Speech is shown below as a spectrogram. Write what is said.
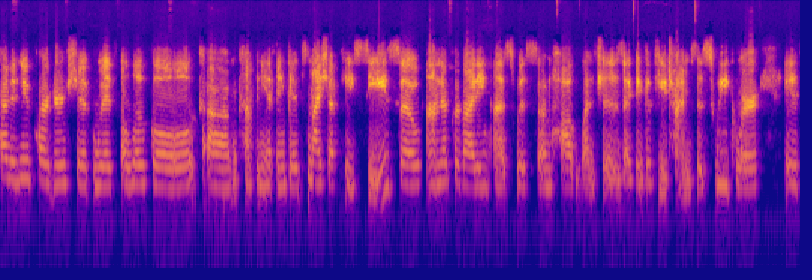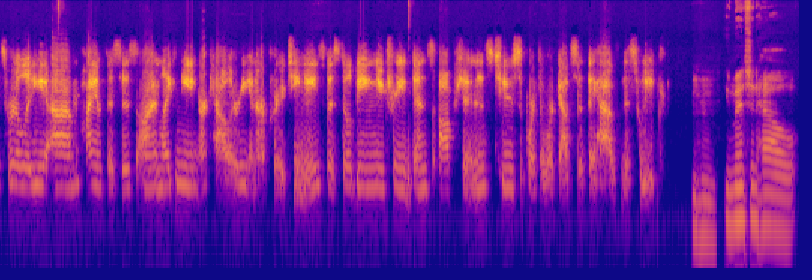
kind of new partnership with a local um, company. I think it's My Chef KC. So um, they're providing us with some hot lunches, I think, a few times this week where it's really um, high emphasis on like meeting our calorie and our protein needs, but still being nutrient dense options to support the workouts that they have this week. Mm-hmm. You mentioned how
